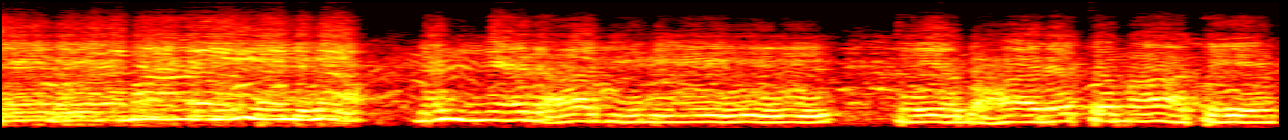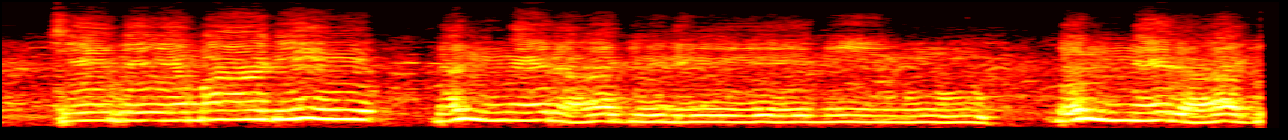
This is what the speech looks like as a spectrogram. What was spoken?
ಸೇವೆ ಮಾಡಿ ಧನ್ಯರಾಗಿರಿ. ಜಯ ಭಾರತ ಮಾತೆ ಸೇವೆ ಮಾಡಿ ಧನ್ಯರಾಗಿರಿ. ನೀನು ಧನ್ಯರಾಗಿ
